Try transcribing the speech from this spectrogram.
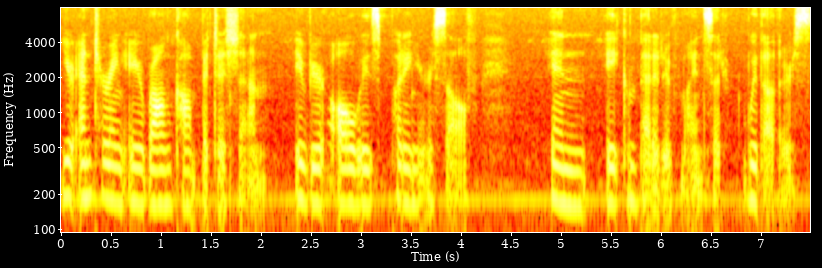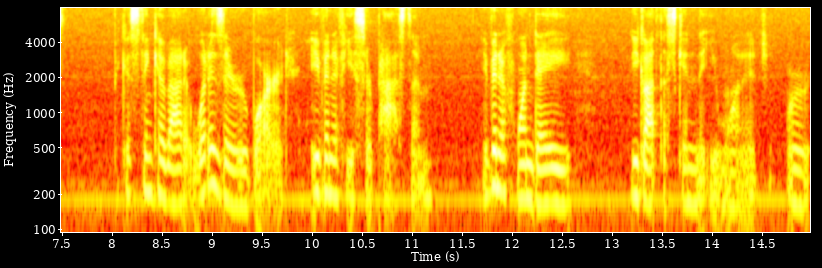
you're entering a wrong competition if you're always putting yourself in a competitive mindset with others. Because think about it what is the reward, even if you surpass them? Even if one day you got the skin that you wanted, or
